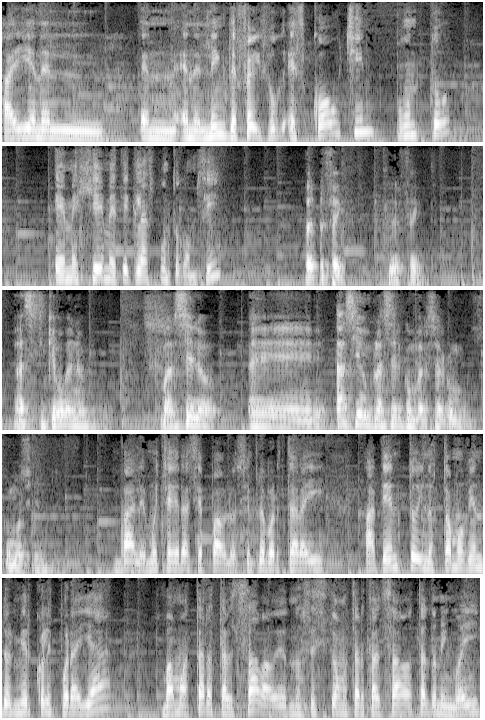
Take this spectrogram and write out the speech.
ahí en el, en, en el link de Facebook. Es coaching.mgmtclass.com mgmtclass.com, ¿sí? Perfecto, perfecto. Así que bueno, Marcelo, eh, ha sido un placer conversar con vos, como siempre. Vale, muchas gracias Pablo, siempre por estar ahí atento y nos estamos viendo el miércoles por allá. Vamos a estar hasta el sábado, no sé si vamos a estar hasta el sábado, hasta el domingo. Ahí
